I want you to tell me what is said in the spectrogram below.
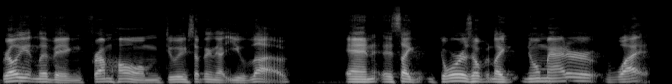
brilliant living from home doing something that you love. And it's like doors open like no matter what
